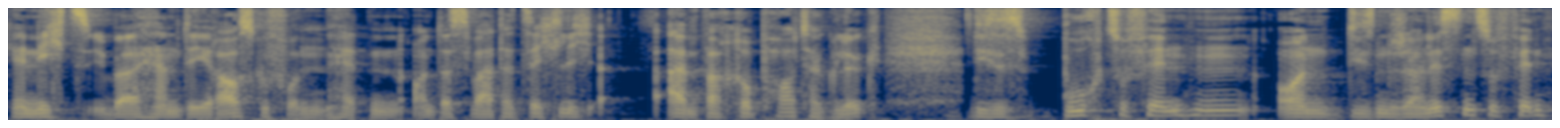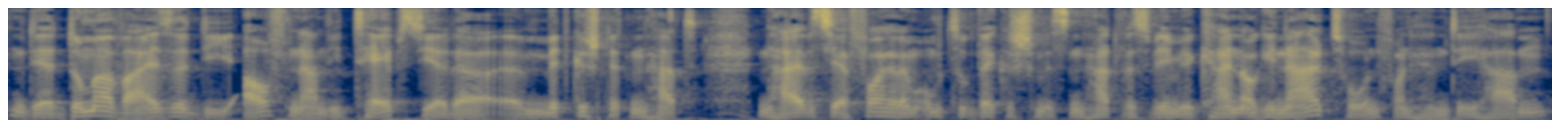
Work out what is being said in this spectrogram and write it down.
ja nichts über Herrn D. rausgefunden hätten. Und das war tatsächlich einfach Reporterglück, dieses Buch zu finden und diesen Journalisten zu finden, der dummerweise die Aufnahmen, die Tapes, die er da äh, mitgeschnitten hat, ein halbes Jahr vorher beim Umzug weggeschmissen hat, weswegen wir keinen Originalton von Herrn D. haben.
